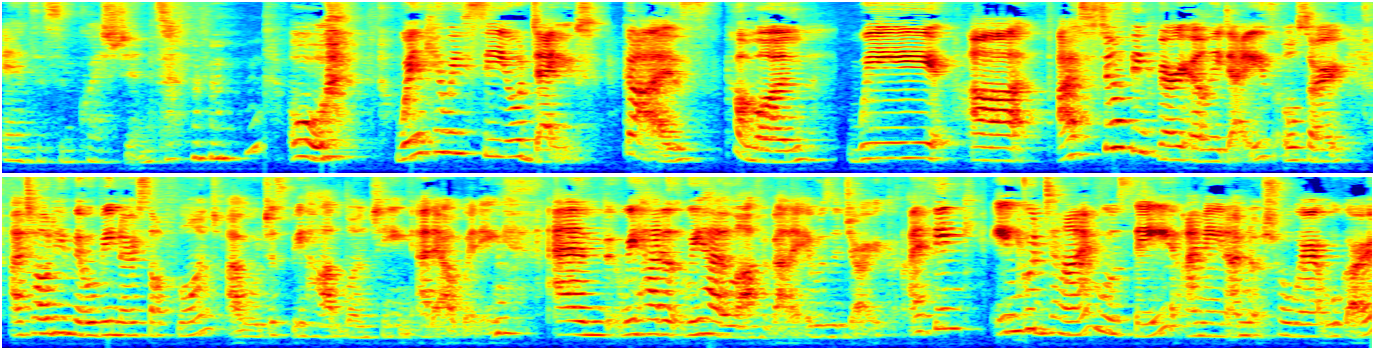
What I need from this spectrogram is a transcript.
answer some questions? oh, when can we see your date? Guys, come on. We are, I still think very early days. Also, I told him there will be no soft launch. I will just be hard launching at our wedding. And we had a, we had a laugh about it. It was a joke. I think in good time, we'll see. I mean, I'm not sure where it will go,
